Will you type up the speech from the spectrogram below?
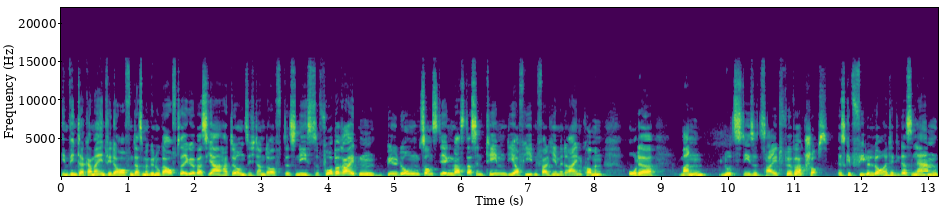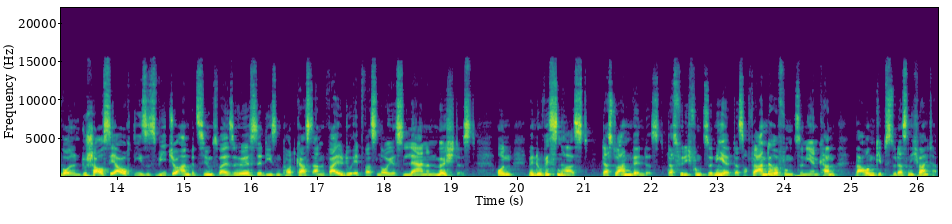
Im Winter kann man entweder hoffen, dass man genug Aufträge übers Jahr hatte und sich dann darauf das nächste vorbereiten, Bildung, sonst irgendwas. Das sind Themen, die auf jeden Fall hier mit reinkommen. Oder man nutzt diese Zeit für Workshops. Es gibt viele Leute, die das lernen wollen. Du schaust dir auch dieses Video an, beziehungsweise hörst dir diesen Podcast an, weil du etwas Neues lernen möchtest. Und wenn du Wissen hast, das du anwendest, das für dich funktioniert, das auch für andere funktionieren kann, warum gibst du das nicht weiter?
